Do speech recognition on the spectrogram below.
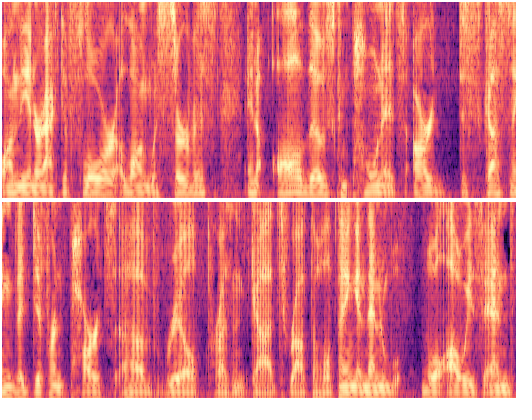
on the interactive floor, along with service. And all those components are discussing the different parts of real present God throughout the whole thing. And then we'll always end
